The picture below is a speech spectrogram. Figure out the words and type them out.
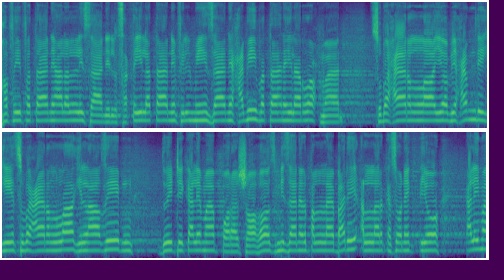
খফিফাতান, আলাল লিসানিল সাকিলাতান, ফিল মিজান হাবিবাতান ইলার রহমান। সুবহানাল্লাহি ওয়া বিহামদিহি, সুবহানাল্লাহিল আযীম। দুইটি কালেমা পড়া সহজ, মিজানের পাল্লায় ভারী, আল্লাহর কাছে অনেক প্রিয়। কালিমা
